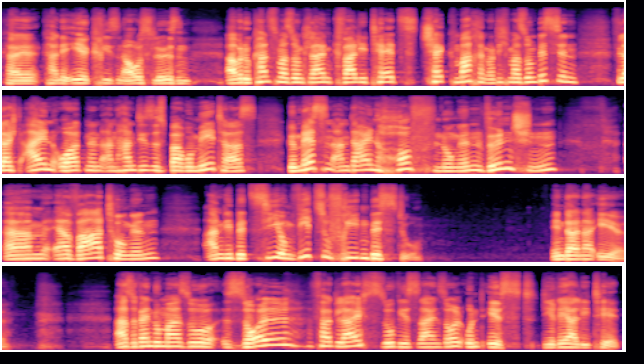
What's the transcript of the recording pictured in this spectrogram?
keine, keine Ehekrisen auslösen, aber du kannst mal so einen kleinen Qualitätscheck machen und dich mal so ein bisschen vielleicht einordnen anhand dieses Barometers, gemessen an deinen Hoffnungen, Wünschen, ähm, Erwartungen an die Beziehung. Wie zufrieden bist du in deiner Ehe? Also wenn du mal so soll vergleichst, so wie es sein soll, und ist, die Realität.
